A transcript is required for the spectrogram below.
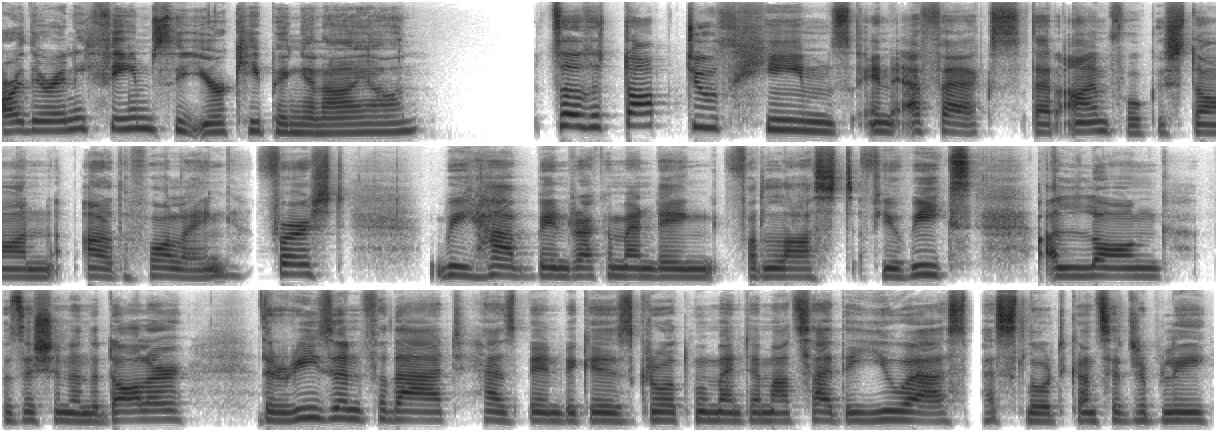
Are there any themes that you're keeping an eye on? So, the top two themes in FX that I'm focused on are the following. First, we have been recommending for the last few weeks a long position in the dollar. The reason for that has been because growth momentum outside the US has slowed considerably,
